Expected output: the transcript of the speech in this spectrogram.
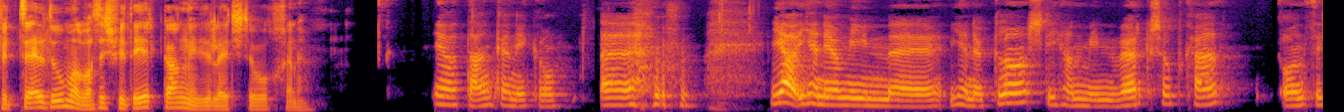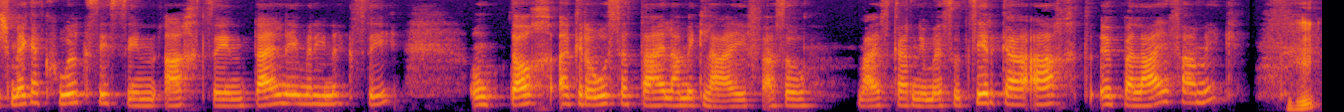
erzähl du mal, was ist für dir gegangen in den letzten Wochen? Ja, danke, Nico. Äh, ja, ich habe ja meinen, äh, ich habe ja gelauncht, ich habe meinen Workshop gehabt und es war mega cool, gewesen. es waren 18 Teilnehmerinnen gewesen. und doch ein grosser Teil mich live, also ich weiss gar nicht mehr, so circa acht etwa live mich. Mhm.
